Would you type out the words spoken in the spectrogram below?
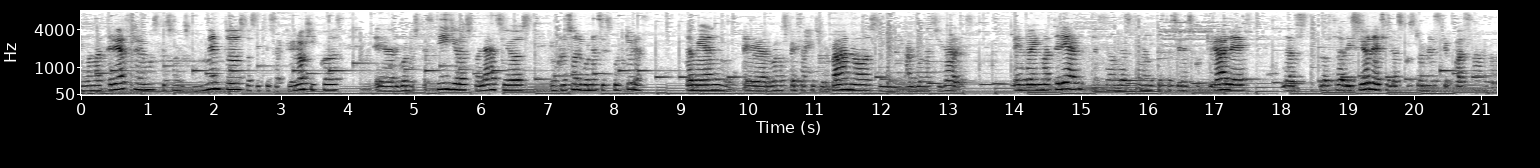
En lo material sabemos que son los monumentos, los sitios arqueológicos, eh, algunos castillos, palacios, incluso algunas esculturas. También eh, algunos paisajes urbanos y algunas ciudades. En lo inmaterial están las manifestaciones culturales, las, tradiciones y las costumbres que pasan a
